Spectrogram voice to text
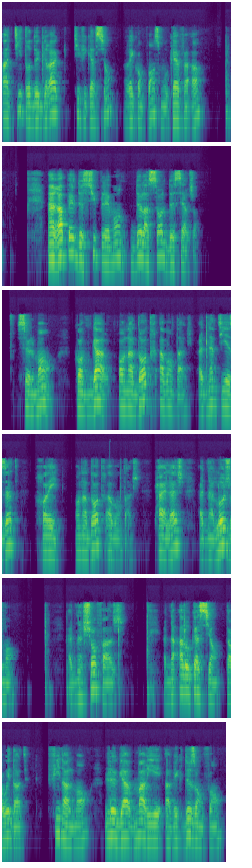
à titre de gratification, récompense un rappel de supplément de la solde de sergent. Seulement, comme garde, on a d'autres avantages. On a d'autres avantages. un logement, un chauffage, une allocation, Finalement, le garde marié avec deux enfants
